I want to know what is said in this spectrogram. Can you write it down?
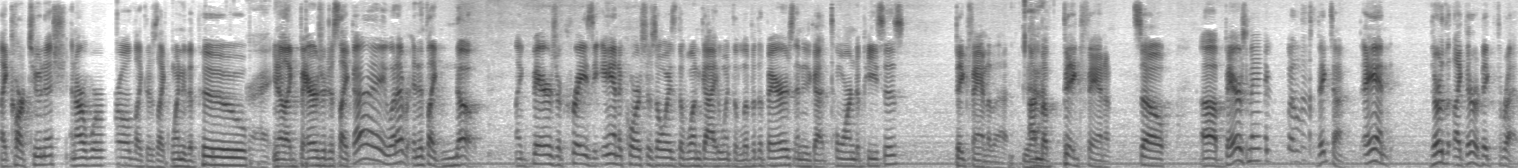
like cartoonish in our world. Like there's like Winnie the Pooh. Right. You know, like bears are just like hey whatever, and it's like no. Like bears are crazy, and of course, there's always the one guy who went to live with the bears and he got torn to pieces. Big fan of that. Yeah. I'm a big fan of. It. So, uh, bears make big time, and they're the- like they're a big threat.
